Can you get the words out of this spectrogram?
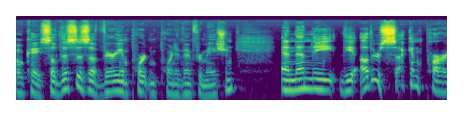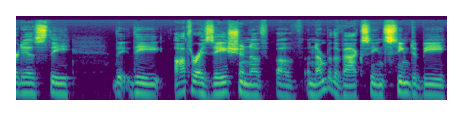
Okay, so this is a very important point of information. And then the, the other second part is the, the, the authorization of, of a number of the vaccines seemed to be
